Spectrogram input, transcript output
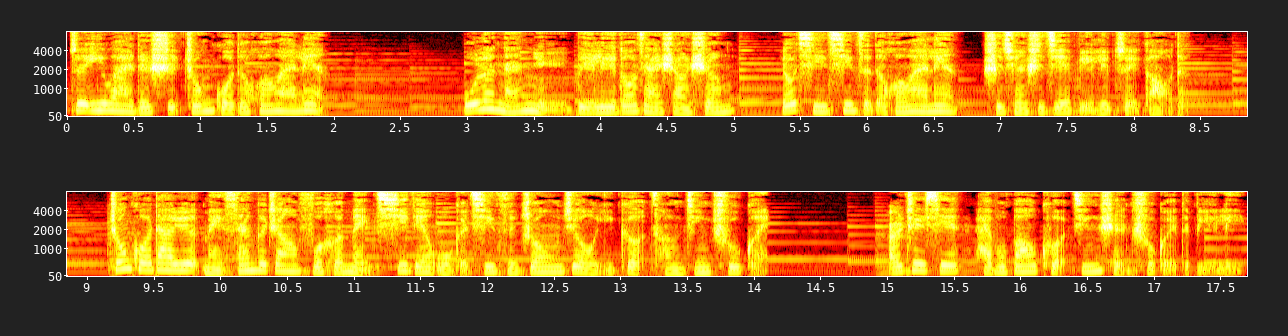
最意外的是中国的婚外恋，无论男女比例都在上升，尤其妻子的婚外恋是全世界比例最高的。中国大约每三个丈夫和每七点五个妻子中就有一个曾经出轨，而这些还不包括精神出轨的比例。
